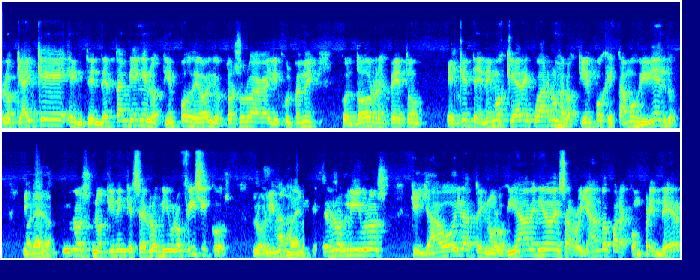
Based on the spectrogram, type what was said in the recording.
lo, que hay que entender también en los tiempos de hoy, doctor Zuluaga, y discúlpeme con todo respeto, es que tenemos que adecuarnos a los tiempos que estamos viviendo. Los libros no tienen que ser los libros físicos, los libros ah, tienen que ser los libros que ya hoy la tecnología ha venido desarrollando para comprender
